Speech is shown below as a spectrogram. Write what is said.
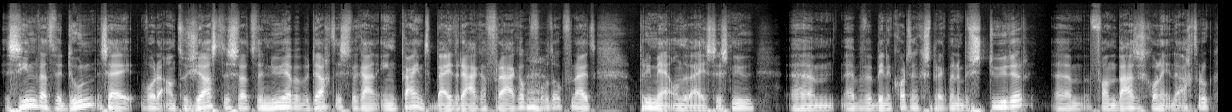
zien wat we doen. Zij worden enthousiast. Dus wat we nu hebben bedacht is, we gaan in-kind bijdragen vragen. Bijvoorbeeld ook vanuit primair onderwijs. Dus nu ehm, hebben we binnenkort een gesprek met een bestuurder ehm, van basisscholen in de Achterhoek.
